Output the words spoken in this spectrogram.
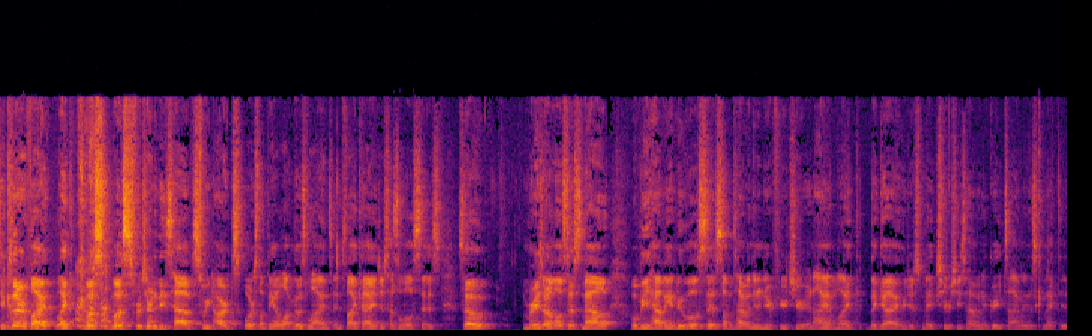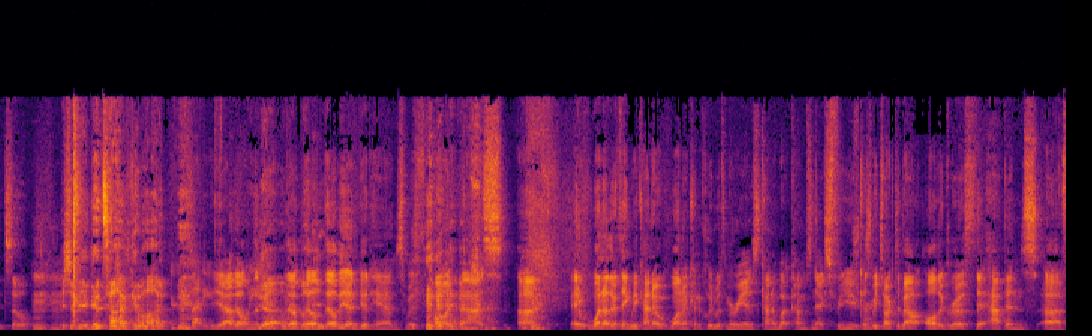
to clarify, like most most fraternities have sweethearts or something along those lines, and Phi Chi just has a little sis. So Marie's our little sis now. We'll be having a new little sis sometime in the near future, and I am like the guy who just makes sure she's having a great time and is connected. So Mhm. it should be a good time. Come on. You're good buddy. Yeah, they'll, they'll. Yeah, they'll, buddy. they'll, they'll be in good hands with Colin Bass. Um, and one other thing we kind of want to conclude with Maria is kind of what comes next for you because Sure. we talked about all the growth that happens uh,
